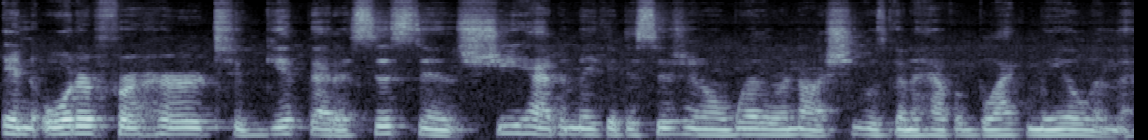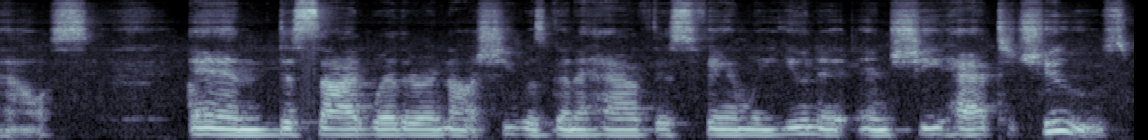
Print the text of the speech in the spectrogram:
in order for her to get that assistance, she had to make a decision on whether or not she was going to have a black male in the house and decide whether or not she was going to have this family unit. And she had to choose.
